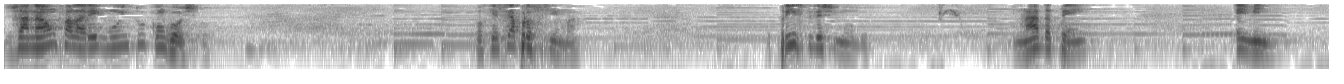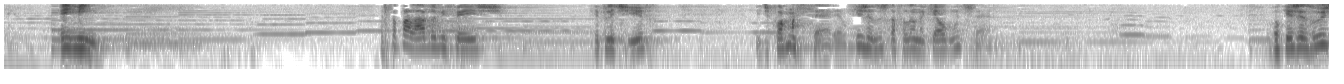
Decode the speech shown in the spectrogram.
Já não falarei muito convosco. Porque se aproxima o príncipe deste mundo e nada tem em mim. Em mim. Essa palavra me fez refletir e de forma séria. O que Jesus está falando aqui é algo muito sério. Porque Jesus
